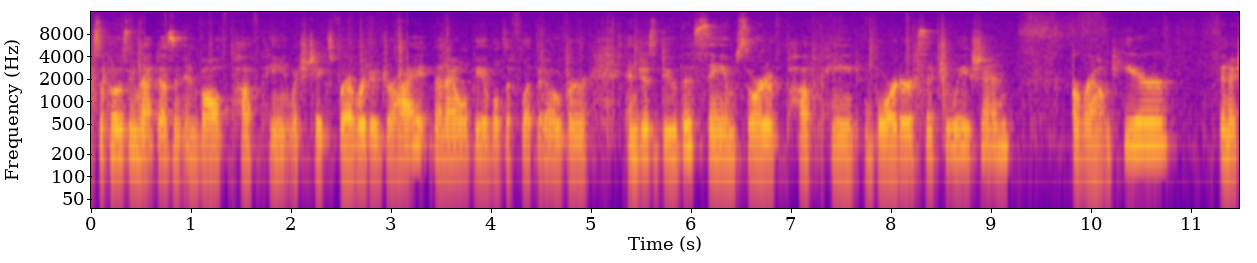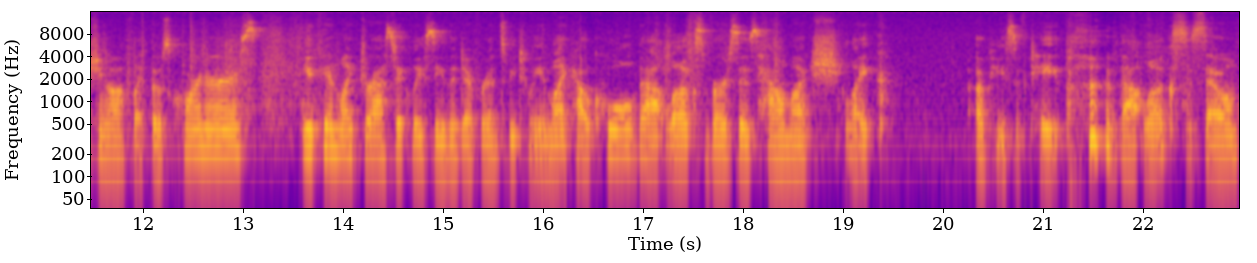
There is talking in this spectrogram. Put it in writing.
Supposing that doesn't involve puff paint, which takes forever to dry, then I will be able to flip it over and just do the same sort of puff paint border situation around here, finishing off like those corners. You can like drastically see the difference between like how cool that looks versus how much like a piece of tape that looks. So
